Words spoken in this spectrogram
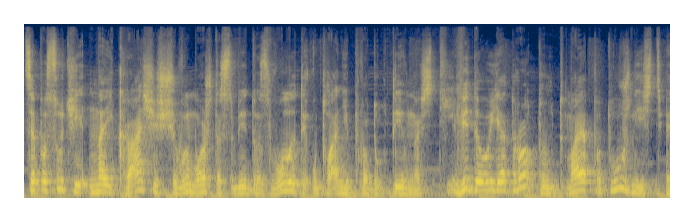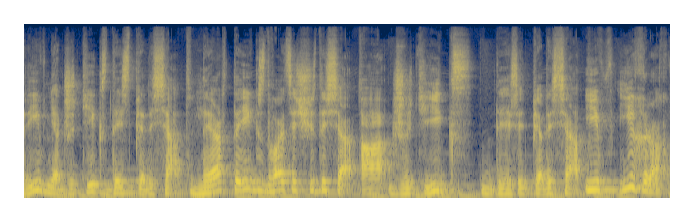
це по суті найкраще, що ви можете собі дозволити у плані продуктивності. Відеоядро тут має потужність рівня GTX 1050, не RTX 2060, а GTX 1050. І в іграх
